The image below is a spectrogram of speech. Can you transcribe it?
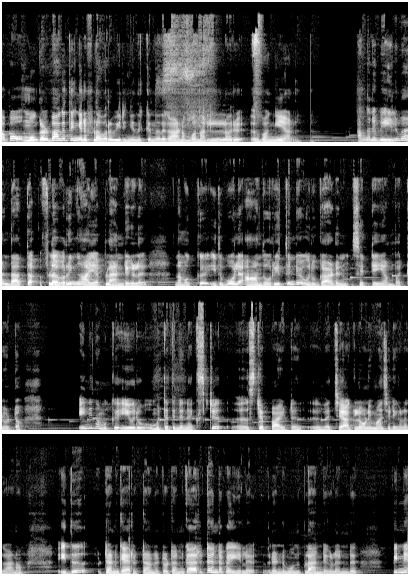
അപ്പോൾ മുകൾ ഭാഗത്ത് ഇങ്ങനെ ഫ്ലവർ വിരിഞ്ഞ് നിൽക്കുന്നത് കാണുമ്പോൾ നല്ലൊരു ഭംഗിയാണ്. അങ്ങനെ വെയിൽ വേണ്ടാത്ത ഫ്ലവറിങ് ആയ പ്ലാന്റുകൾ നമുക്ക് ഇതുപോലെ ആന്തോറിയത്തിന്റെ ഒരു ഗാർഡനും സെറ്റ് ചെയ്യാൻ പറ്റും കേട്ടോ. ഇനി നമുക്ക് ഈ ഒരു മുറ്റത്തിന്റെ നെക്സ്റ്റ് സ്റ്റെപ്പായിട്ട് വെച്ച് അഗ്ലോണിമ ചെടികൾ കാണാം. ഇത് ടെൻ ക്യാരറ്റാണ് കേട്ടോ. ടെൻ ക്യാരറ്റ് എന്റെ കയ്യിൽ രണ്ട് മൂന്ന് പ്ലാന്റുകളുണ്ട് പിന്നെ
